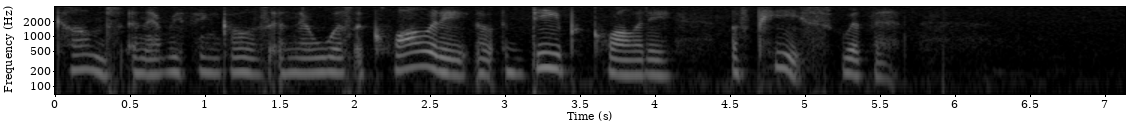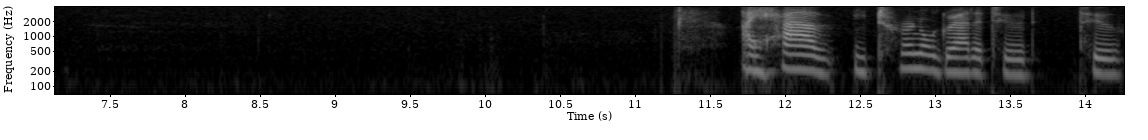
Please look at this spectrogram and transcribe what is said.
comes and everything goes, and there was a quality, a deep quality of peace with it. I have eternal gratitude to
